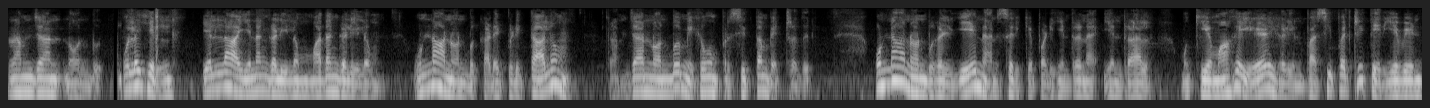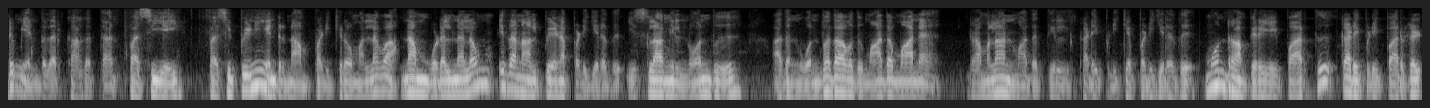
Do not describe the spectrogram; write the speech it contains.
ரம்ஜான் நோன்பு. உலகில் எல்லா இனங்களிலும் மதங்களிலும் உண்ணா நோன்பு கடைபிடித்தாலும் ரம்ஜான் நோன்பு மிகவும் பிரசித்தம் பெற்றது. உண்ணா நோன்புகள் ஏன் அனுசரிக்கப்படுகின்றன என்றால் முக்கியமாக ஏழைகளின் பசி பற்றி தெரிய வேண்டும் என்பதற்காகத்தான். பசியை பசிப்பிணி என்று நாம் படிக்கிறோம் அல்லவா? நம் உடல் நலம் இதனால் பேணப்படுகிறது. இஸ்லாமில் நோன்பு அதன் ஒன்பதாவது மாதமான ரமலான் மாதத்தில் கடைபிடிக்கப்படுகிறது மூன்றாம் பிறையை பார்த்து கடைபிடிப்பார்கள்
